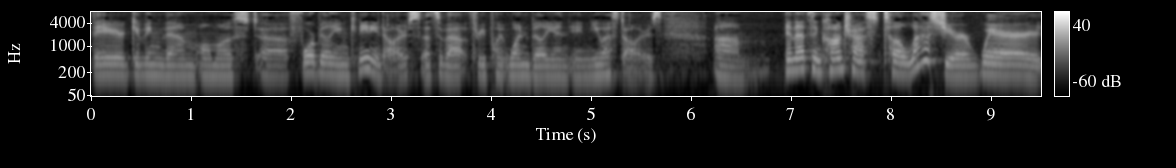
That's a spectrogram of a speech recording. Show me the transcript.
They're giving them almost uh, four billion Canadian dollars. So that's about 3.1 billion in U.S. dollars, um, and that's in contrast to last year, where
